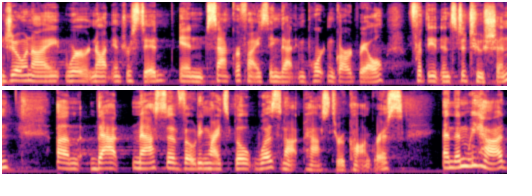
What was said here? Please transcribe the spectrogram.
Joe and I were not interested in sacrificing that important guardrail for the institution. Um, that massive voting rights bill was not passed through Congress. And then we had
